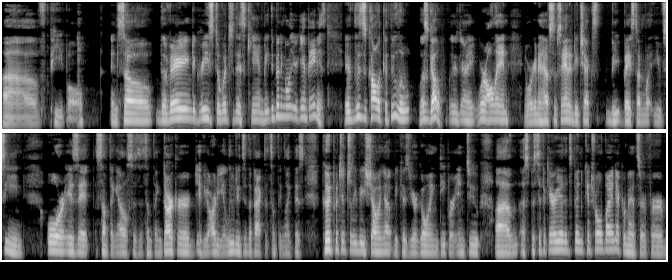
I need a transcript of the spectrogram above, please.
of people. And so the varying degrees to which this can be depending on what your campaign is. If this is call of cthulhu let's go. We're all in and we're going to have some sanity checks based on what you've seen or is it something else? Is it something darker? Have you already alluded to the fact that something like this could potentially be showing up because you're going deeper into um, a specific area that's been controlled by a necromancer for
